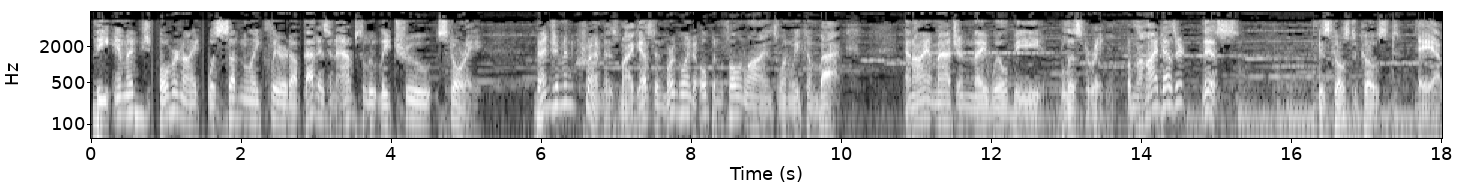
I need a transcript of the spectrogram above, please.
the image overnight was suddenly cleared up. That is an absolutely true story. Benjamin Creme is my guest, and we're going to open phone lines when we come back. And I imagine they will be blistering. From the high desert, this is Coast to Coast AM.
